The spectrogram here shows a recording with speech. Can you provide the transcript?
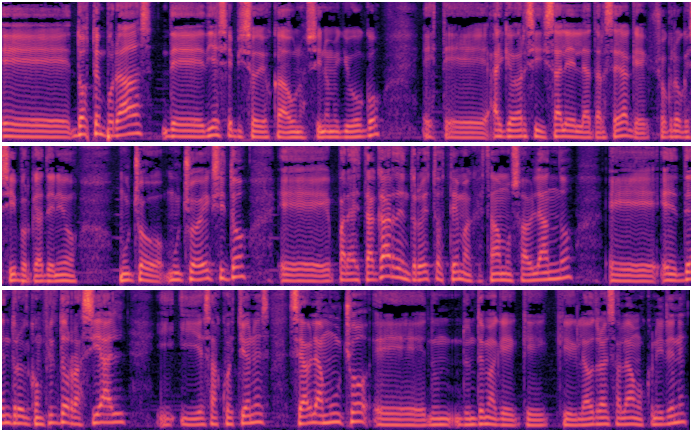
eh, dos temporadas de 10 episodios cada uno, si no me equivoco. Este, hay que ver si sale la tercera, que yo creo que sí, porque ha tenido mucho, mucho éxito. Eh, para destacar dentro de estos temas que estábamos hablando, eh, eh, dentro del conflicto racial y, esas cuestiones, se habla mucho eh, de, un, de un tema que, que- que la otra vez hablábamos con Irene,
